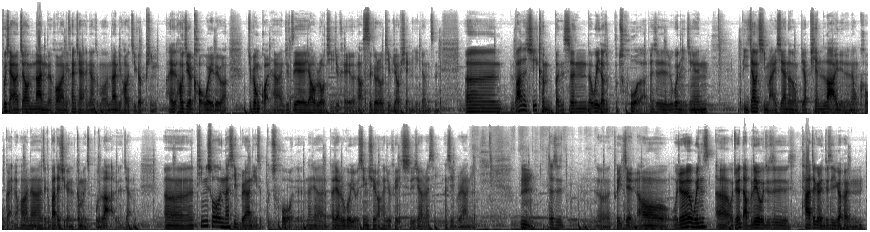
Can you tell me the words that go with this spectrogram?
不想要叫难的话，你看起来很像什么 naan 有好几个品，还好几个口味对吧？就不用管它，就直接要肉体就可以了，然后四个肉体比较便宜这样子。嗯，but chicken 本身的味道是不错啦，但是如果你今天比较起马来西亚那种比较偏辣一点的那种口感的话，那这个 but chicken 根本是不辣的。这样，呃，听说 nasi biryani 是不错的，大家大家如果有兴趣的话，就可以吃一下 nasi nasi biryani。嗯，这是呃推荐。然后我觉得 wins，呃，我觉得 W 就是他这个人就是一个很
